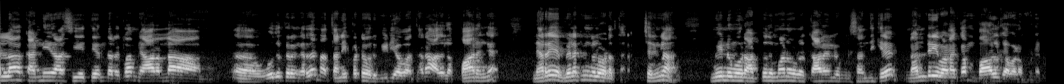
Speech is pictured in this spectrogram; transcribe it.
எல்லாம் கன்னி ராசியை தேர்ந்தெடுக்கலாம் யாரெல்லாம் ஒதுக்குறங்கிறத நான் தனிப்பட்ட ஒரு வீடியோவா தரேன் அதுல பாருங்க. நிறைய விளக்கங்களோட தரேன் சரிங்களா? மீண்டும் ஒரு அற்புதமான ஒரு காலையில் உங்களுக்கு சந்திக்கிறேன். நன்றி வணக்கம். வாழ்க வளமுடன்.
